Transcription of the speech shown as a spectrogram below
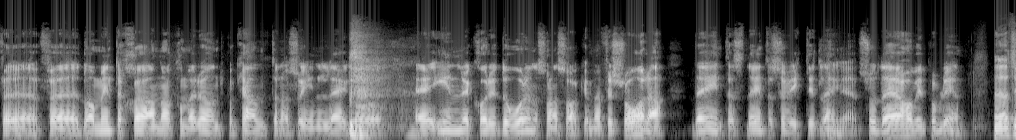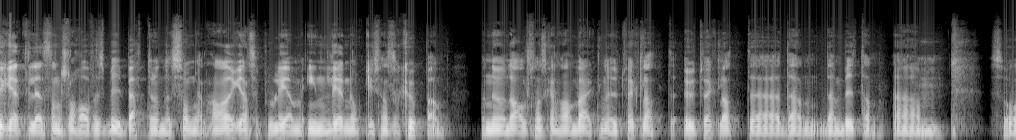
För, för de är inte sköna och kommer runt på kanten och så inlägg och eh, inre korridoren och sådana saker. Men försvara, det är, inte, det är inte så viktigt längre. Så där har vi ett problem. Men jag tycker att Alexander Hafez blir bättre under säsongen. Han hade ganska problem i inledningen och i Svenska cupen. Men nu under Allsvenskan har han verkligen utvecklat, utvecklat eh, den, den biten. Um, Så,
